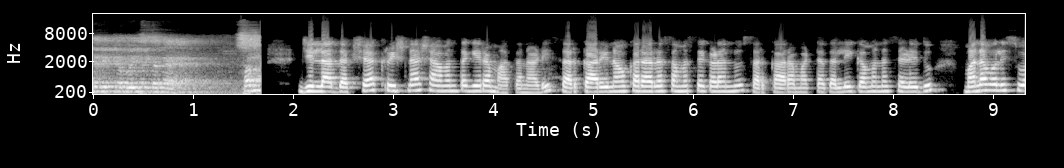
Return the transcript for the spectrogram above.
ಹೇಳಿಕೆ ಬಯಸ್ತೇನೆ. ಜಿಲ್ಲಾಧ್ಯಕ್ಷ ಕೃಷ್ಣ ಶಾವಂತಗೇರ ಮಾತನಾಡಿ ಸರ್ಕಾರಿ ನೌಕರರ ಸಮಸ್ಯೆಗಳನ್ನು ಸರ್ಕಾರ ಮಟ್ಟದಲ್ಲಿ ಗಮನ ಸೆಳೆದು ಮನವೊಲಿಸುವ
